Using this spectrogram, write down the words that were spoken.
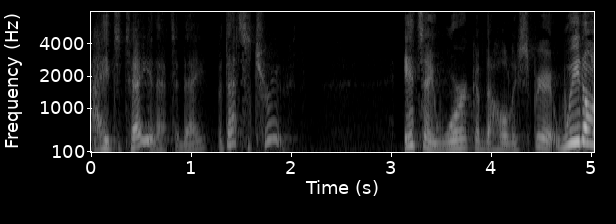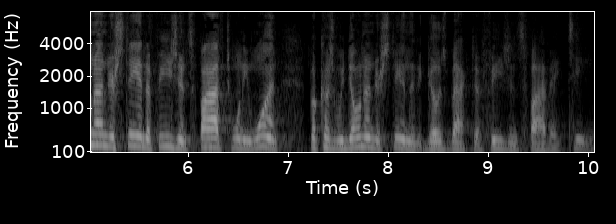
I hate to tell you that today, but that's the truth. It's a work of the Holy Spirit. We don't understand Ephesians 5:21 because we don't understand that it goes back to Ephesians 5:18.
